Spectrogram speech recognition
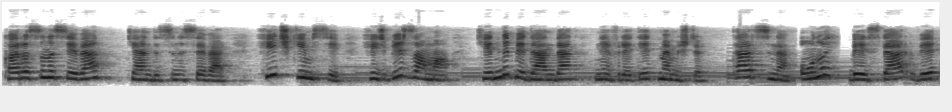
Karısını seven kendisini sever. Hiç kimse hiçbir zaman kendi bedenden nefret etmemiştir. Tersine onu besler ve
